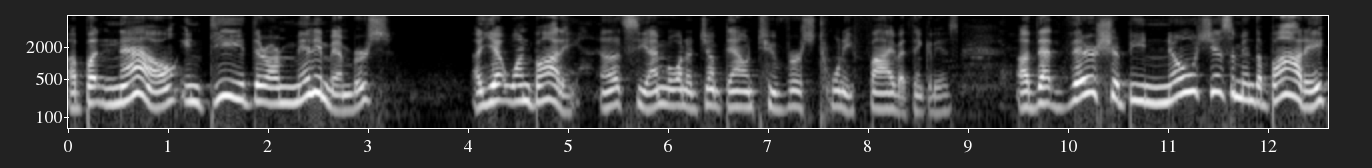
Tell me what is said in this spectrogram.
Uh, but now, indeed, there are many members, uh, yet one body. And let's see, I'm going to jump down to verse 25, I think it is. Uh, that there should be no schism in the body,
